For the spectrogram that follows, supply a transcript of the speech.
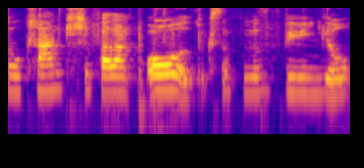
90 kişi falan olduk sınıfımız büyüyor.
